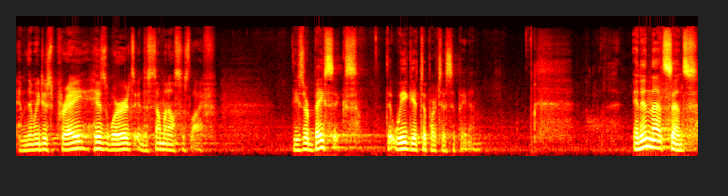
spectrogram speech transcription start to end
And then we just pray His words into someone else's life. These are basics that we get to participate in. And in that sense,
